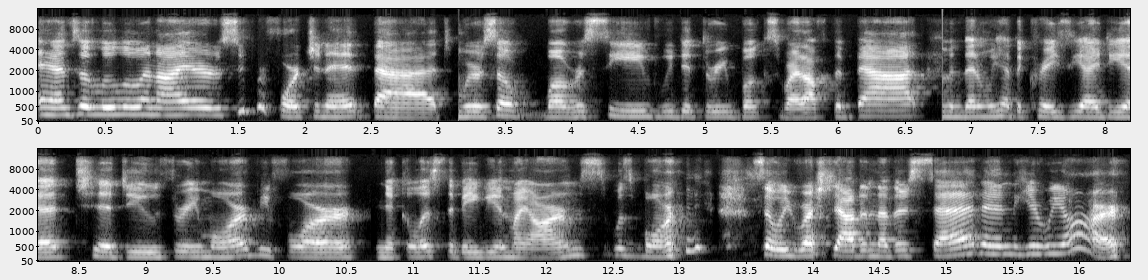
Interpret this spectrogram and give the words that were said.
And so Lulu and I are super fortunate that we were so well received. We did three books right off the bat. And then we had the crazy idea to do three more before Nicholas, the baby in my arms, was born. so we rushed out another set and here we are.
